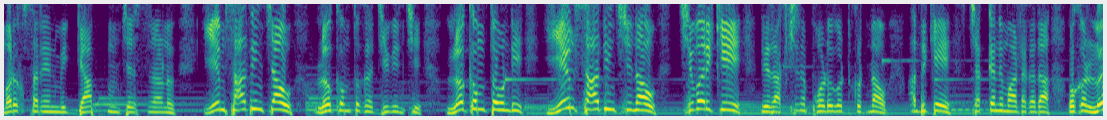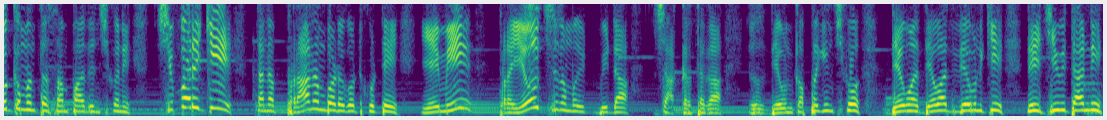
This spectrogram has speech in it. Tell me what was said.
మరొకసారి నేను మీకు జ్ఞాపకం చేస్తున్నాను. ఏం సాధించావు? లోకంతో జీవించి. లోకంతో ఉండి ఏం సాధించినావు? చివరికి నీ రక్షణ పోడగొట్టుకుంటున్నావు. అందుకే చక్కని మాట కదా. ఒక లోకమంతా సంపాదించుకొని చివరికి తన ప్రాణం పడగొట్టుకుంటే ఏమీ ప్రయోజనము బిడ్డ. జాగ్రత్తగా. ఈరోజు దేవునికి అప్పగించుకో. దేవ దేవాది దేవునికి నీ జీవితాన్ని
